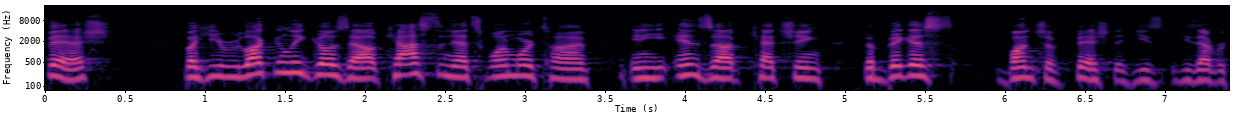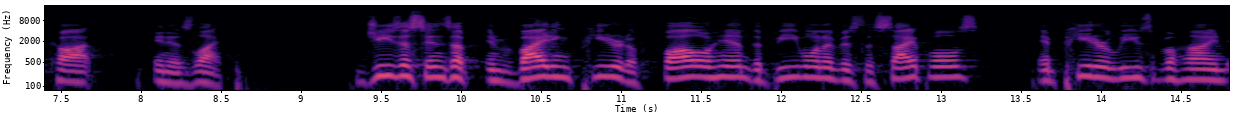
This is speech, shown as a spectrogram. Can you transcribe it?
fish? But he reluctantly goes out, casts the nets one more time, and he ends up catching the biggest bunch of fish that he's, he's ever caught in his life. Jesus ends up inviting Peter to follow him, to be one of his disciples, and Peter leaves behind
